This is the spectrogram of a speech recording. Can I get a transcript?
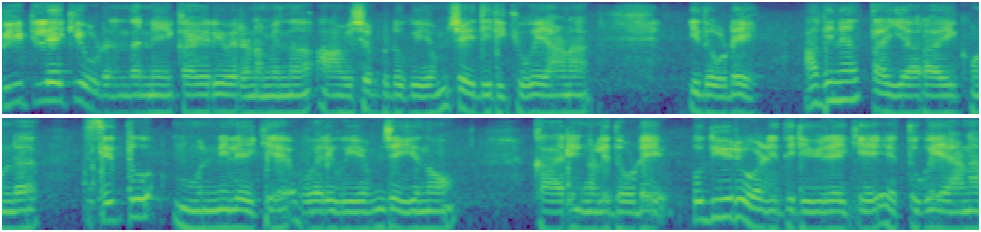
വീട്ടിലേക്ക് ഉടൻ തന്നെ കയറി വരണമെന്ന് ആവശ്യപ്പെടുകയും ചെയ്തിരിക്കുകയാണ്. ഇതോടെ അതിന് തയ്യാറായിക്കൊണ്ട് സിദ്ധു മുന്നിലേക്ക് വരികയും ചെയ്യുന്നു. കാര്യങ്ങൾ ഇതോടെ പുതിയൊരു വഴിതിരിവിലേക്ക് എത്തുകയാണ്.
